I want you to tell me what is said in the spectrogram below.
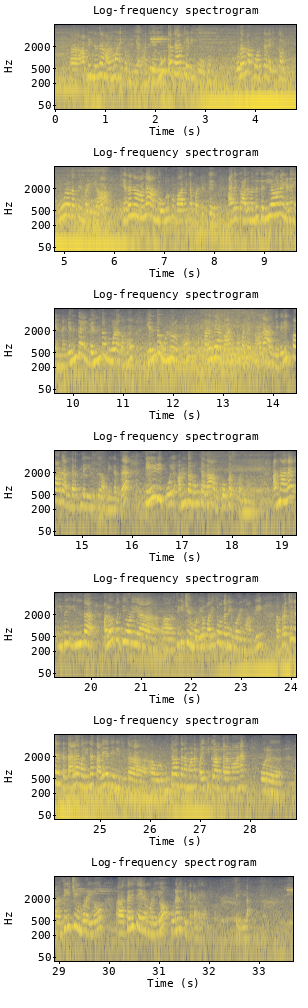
அப்படின்றத நம்ம அனுமானிக்க முடியாது. அது ரூட்டை தான் தேடி போகும். உடம்பை பொறுத்த வரைக்கும் மூலகத்தின் வழியாக எதனால் அந்த உறுப்பு பாதிக்கப்பட்டிருக்கு? அதுக்கு அது வந்து சரியான இடம் என்ன? எந்த எந்த மூலகமும் எந்த உள்ளுறுப்பும் கடுமையாக பாதிக்கப்பட்டதுனால அந்த வெளிப்பாடு அந்த இடத்துல இருக்குது அப்படிங்கிறத தேடி போய் அந்த ரூட்டை தான் அது ஃபோக்கஸ் பண்ணும். அதனால இது இந்த அலோபதியோடைய சிகிச்சை முறையோ பரிசோதனை முறை மாதிரி பிரச்சனை இருக்க தலை தலையை தேடிட்டு இருக்க ஒரு முட்டாள்தனமான பைத்தியக்காரத்தனமான ஒரு சிகிச்சை முறையோ சரி செய்கிற முறையோ உடல் கிட்ட கிடையாது. சரிங்களா?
